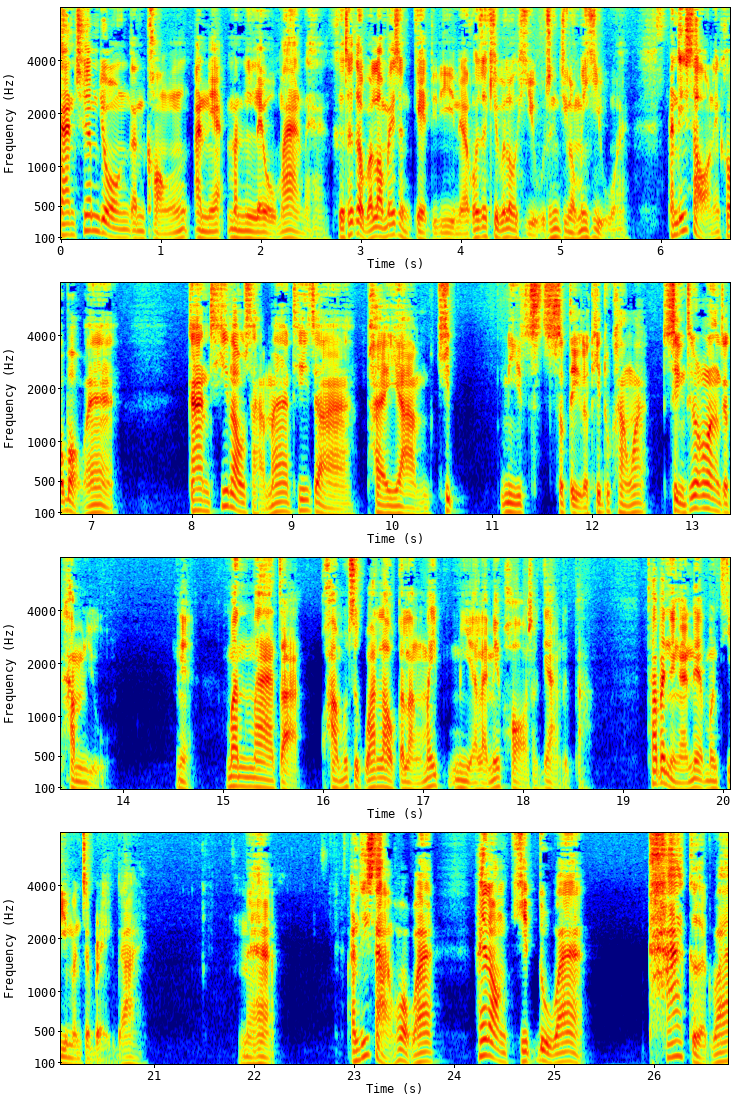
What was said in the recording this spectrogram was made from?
การเชื่อมโยงกันของอันเนี้ยมันเร็วมากนะฮะ คือถ้าเกิดว่าเราไม่สังเกตดีๆเนี่ยเขาจะคิดว่าเราหิว ซึ่งจริงเราไม่หิวฮะ อันที่สองเนี่ยเขาบอกว่า การที่เราสามารถที่จะพยายามคิดมีสติเราคิดทุกครั้งว่า สิ่งที่เรากำลังจะทำอยู่ เนี่ย มันมาจากความรู้สึกว่าเรากำลังไม่มีอะไรไม่พอสักอย่างหรือเปล่า ถ้าเป็นอย่างนั้นเนี่ยบางทีมันจะเบรกได้นะฮะ อันที่สามเขาบอกว่าให้ลองคิดดูว่า ถ้าเกิดว่า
